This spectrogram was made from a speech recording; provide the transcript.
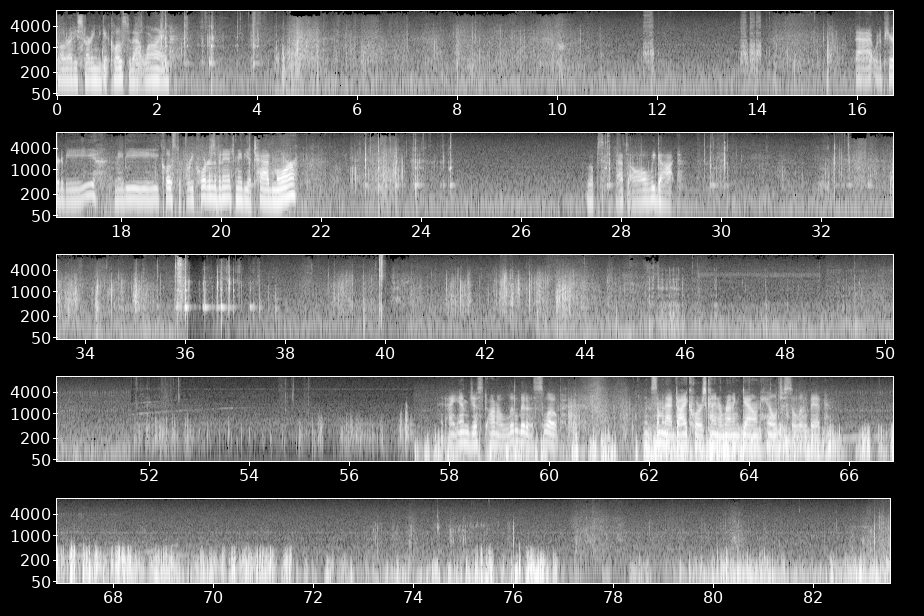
It's already starting to get close to that line. That would appear to be maybe close to three quarters of an inch, maybe a tad more. Whoops, that's all we got. I am just on a little bit of a slope. And some of that Dicor is kind of running downhill just a little bit.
